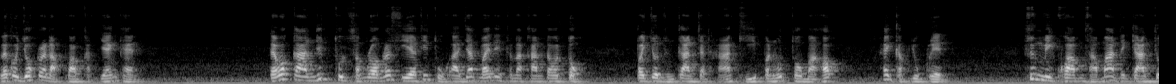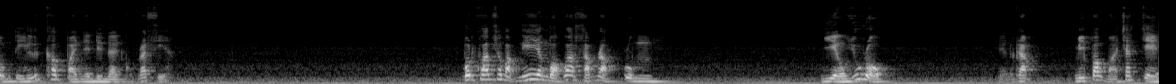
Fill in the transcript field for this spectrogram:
แล้วก็ยกระดับความขัดแย้งแทน แต่ว่าการยึดทุนสำรองรัสเซียที่ถูกอายัดไว้ในธนาคารตะวันตก ไปจนถึงการจัดหาขีปนาวุธโทมาฮอคให้กับยูเครน ซึ่งมีความสามารถในการโจมตีลึกเข้าไปในดินแดนของรัสเซีย บทความฉบับนี้ยังบอกว่าสำหรับกลุ่มเหยี่ยวยุโรปเนี่ยนะครับมีเป้าหมายชัดเจน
